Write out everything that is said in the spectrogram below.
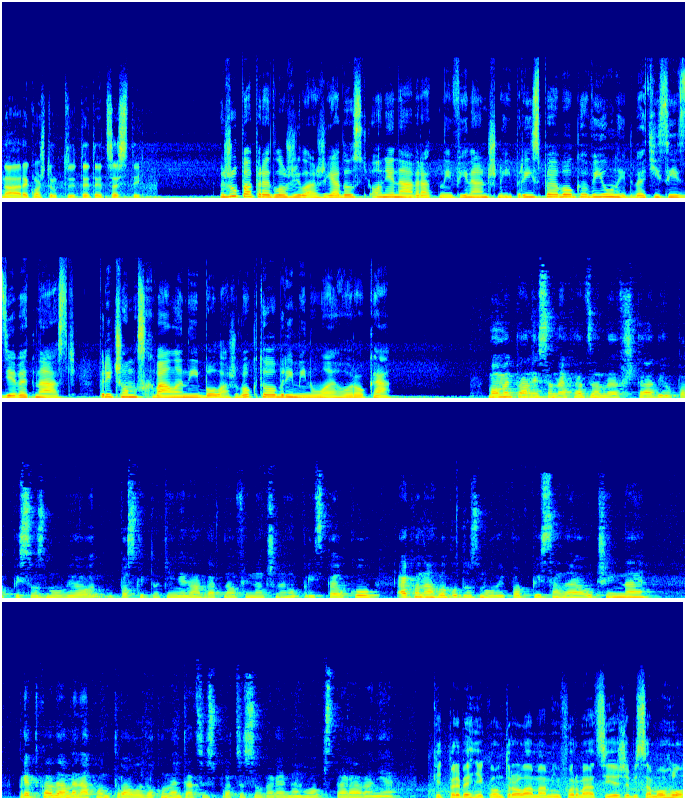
na rekonštrukciu tejto cesty. Župa predložila žiadosť o nenávratný finančný príspevok v júni 2019, pričom schválený bol až v októbri minulého roka. Momentálne sa nachádzame v štádiu podpisu zmluvy o poskytnutí nenávratného finančného príspevku. Ako náhle budú zmluvy podpísané a účinné, predkladáme na kontrolu dokumentáciu z procesu verejného obstarávania. Keď prebehne kontrola, mám informácie, že by sa mohlo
